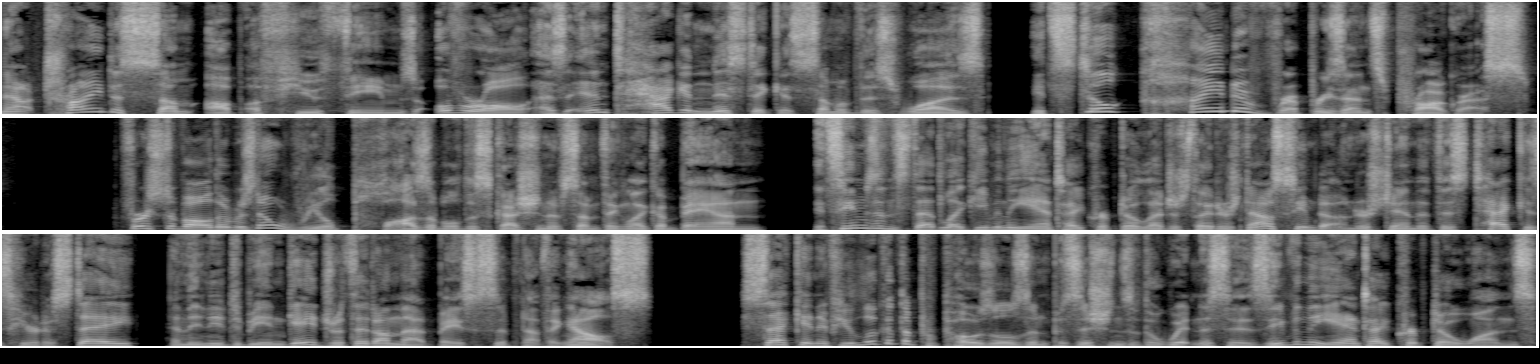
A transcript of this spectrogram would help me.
Now, trying to sum up a few themes, overall, as antagonistic as some of this was, it still kind of represents progress. First of all, there was no real plausible discussion of something like a ban. It seems instead like even the anti crypto legislators now seem to understand that this tech is here to stay, and they need to be engaged with it on that basis, if nothing else. Second, if you look at the proposals and positions of the witnesses, even the anti crypto ones,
